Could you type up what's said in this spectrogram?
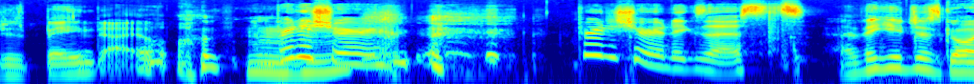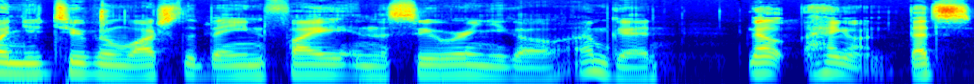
just Bane dialogue. I'm pretty sure. Mm-hmm. pretty sure it exists. I think you just go on YouTube and watch the Bane fight in the sewer and you go, "I'm good." now, hang on. That's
